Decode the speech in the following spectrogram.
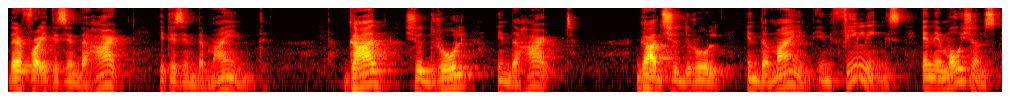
Therefore, it is in the heart, it is in the mind. God should rule in the heart. God should rule in the mind, in feelings, in emotions,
